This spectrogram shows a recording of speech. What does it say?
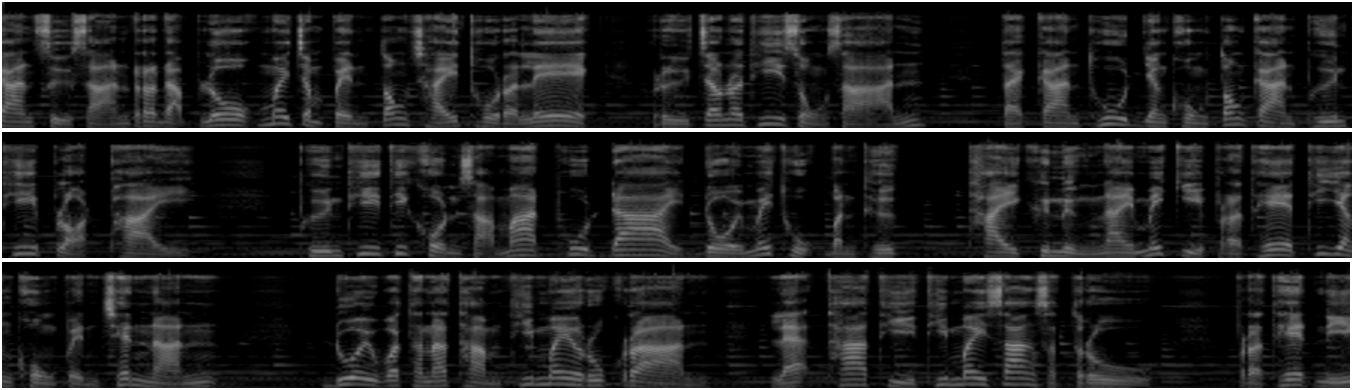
การสื่อสารระดับโลกไม่จำเป็นต้องใช้โทรเลข หรือเจ้าหน้าที่ส่งสาร แต่การทูตยังคงต้องการพื้นที่ปลอดภัย พื้นที่ที่คนสามารถพูดได้โดยไม่ถูกบันทึก ไทยคือหนึ่งในไม่กี่ประเทศที่ยังคงเป็นเช่นนั้น ด้วยวัฒนธรรมที่ไม่รุกรานและท่าทีที่ไม่สร้างศัตรู ประเทศนี้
